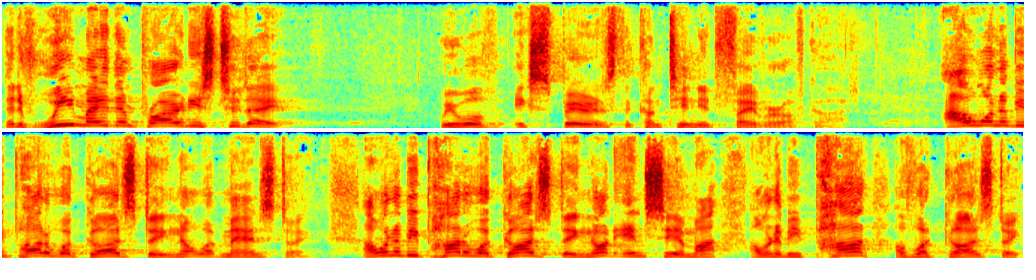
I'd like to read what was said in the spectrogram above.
that if we made them priorities today, we will experience the continued favor of God. I want to be part of what God's doing, not what man's doing. I want to be part of what God's doing, not NCMI. I want to be part of what God's doing.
